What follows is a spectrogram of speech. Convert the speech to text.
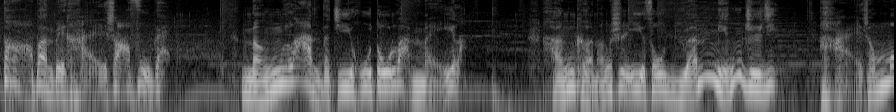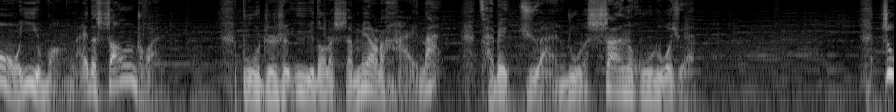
大半被海沙覆盖，能烂的几乎都烂没了，很可能是一艘元明之际海上贸易往来的商船，不知是遇到了什么样的海难，才被卷入了珊瑚螺旋。周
